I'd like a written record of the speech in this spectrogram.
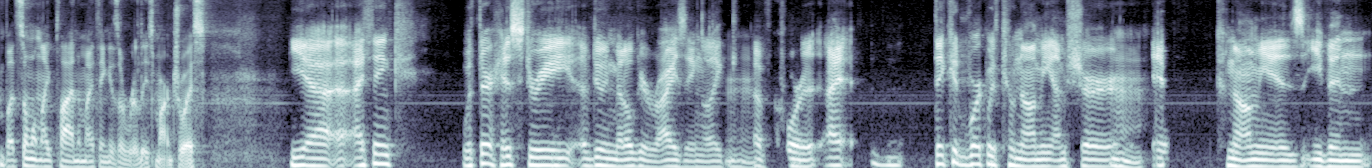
But someone like Platinum, I think, is a really smart choice. yeah. I I think with their history of doing Metal Gear Rising, like Mm-hmm. of course, I they could work with Konami. I'm sure Mhm. if Konami is even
